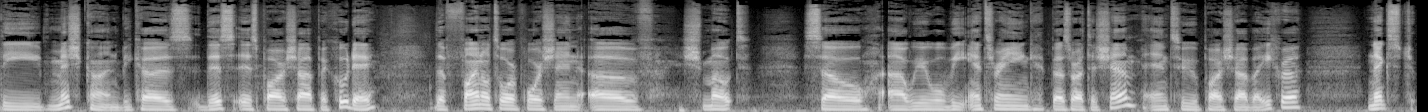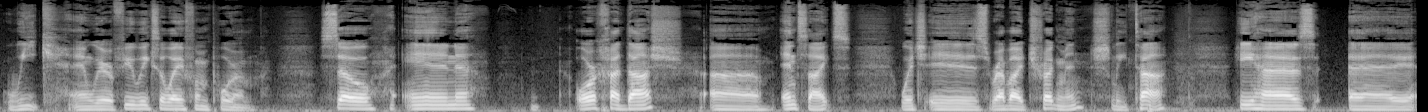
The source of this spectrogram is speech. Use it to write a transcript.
the Mishkan because this is Parsha Pekude, the final Torah portion of Shmot. So uh, we will be entering Bezrat Hashem into Parsha Vayikra next week, and we're a few weeks away from Purim. So in Or Chadash uh, Insights, which is Rabbi Trugman Shlita, he has a,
